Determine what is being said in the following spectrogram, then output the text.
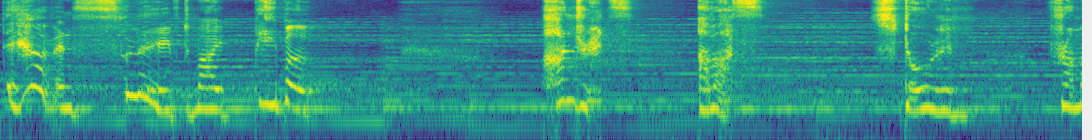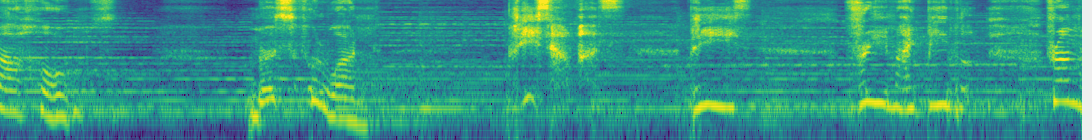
They have enslaved my people. Hundreds of us stolen from our homes. Merciful One, please help us. Please free my people from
